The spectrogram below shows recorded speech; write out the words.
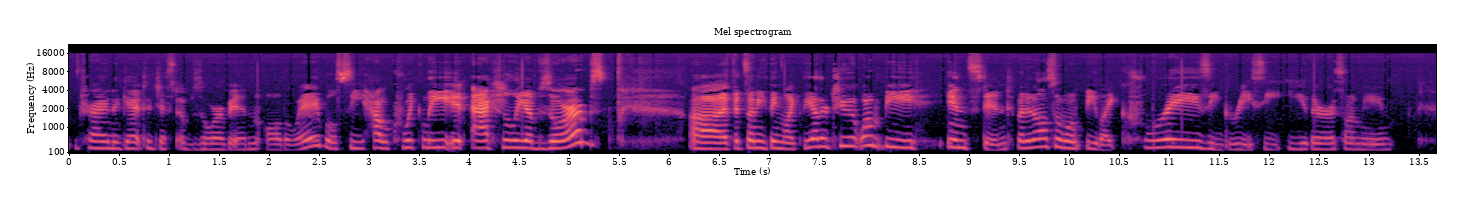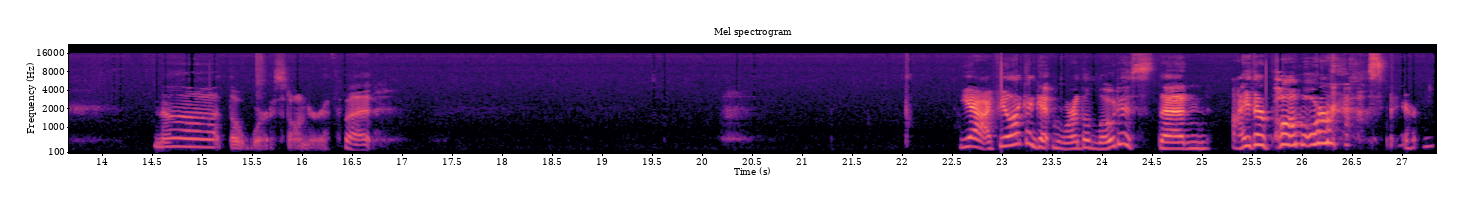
I'm trying to get to just absorb in all the way. We'll see how quickly it actually absorbs. Uh, if it's anything like the other two, it won't be instant, but it also won't be like crazy greasy either. So, I mean, not the worst on earth, but yeah, I feel like I get more of the lotus than either palm or raspberry.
